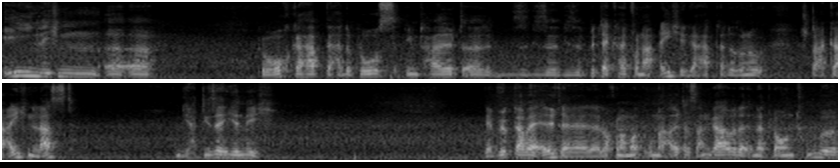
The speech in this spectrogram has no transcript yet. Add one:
ähnlichen äh, äh, Geruch gehabt. Der hatte bloß eben halt äh, diese, diese, diese Bitterkeit von der Eiche gehabt. Der hatte so eine starke Eichenlast. Und die hat dieser hier nicht. Der wirkt aber älter. Der, der Loch Lamont ohne Altersangabe, der in der blauen Tube.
